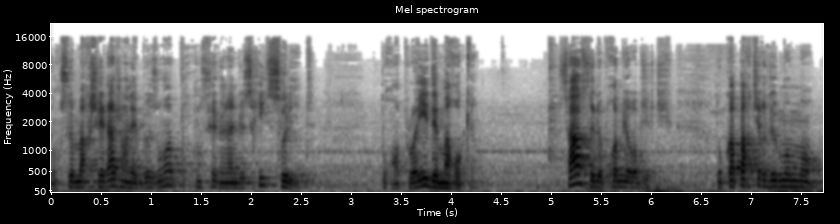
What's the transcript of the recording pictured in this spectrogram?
Donc ce marché-là, j'en ai besoin pour construire une industrie solide, pour employer des Marocains. Ça, c'est le premier objectif. Donc à partir du moment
